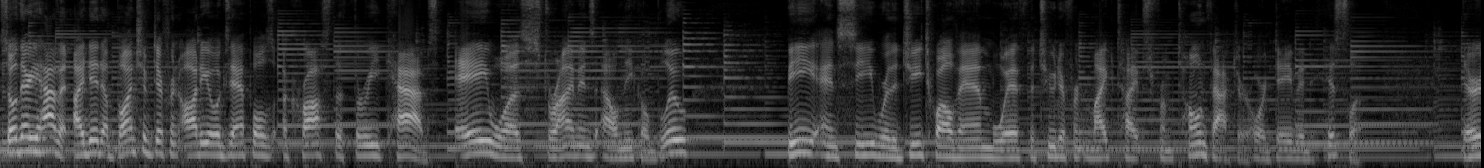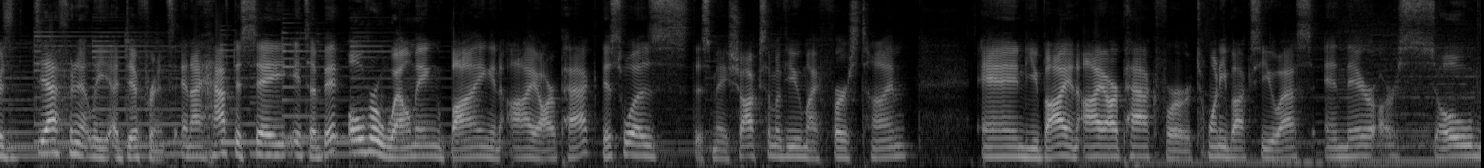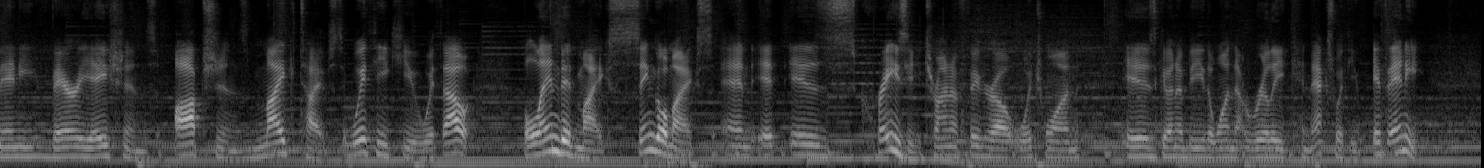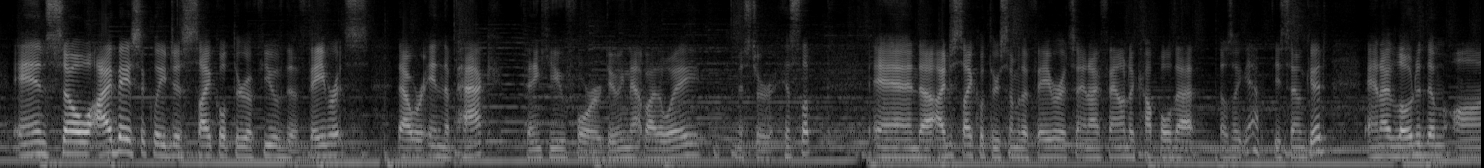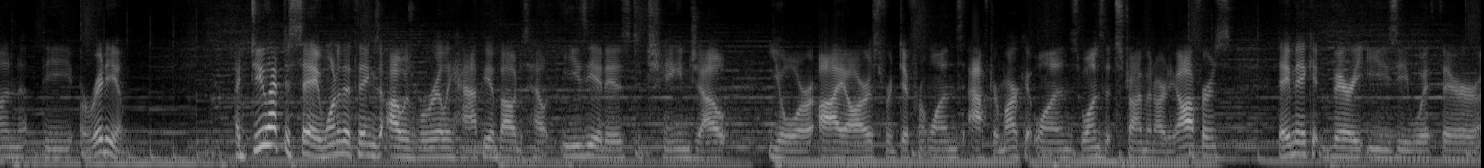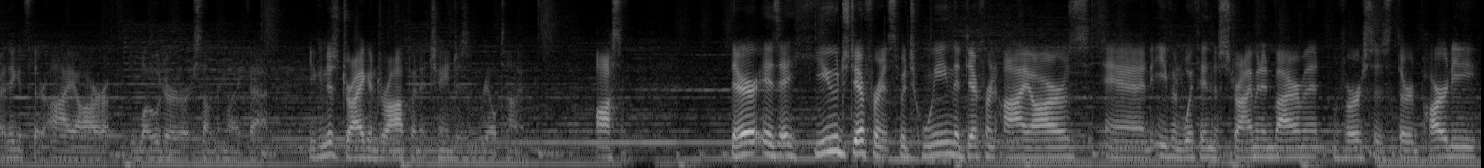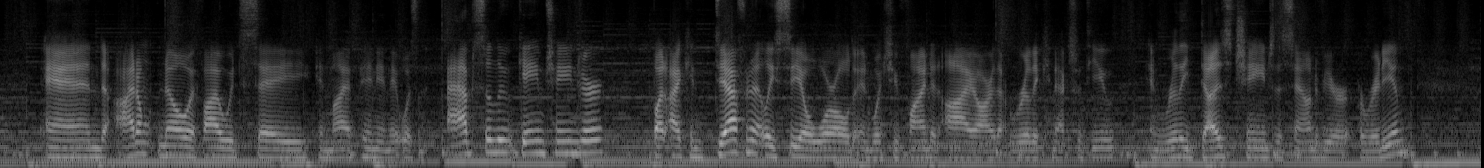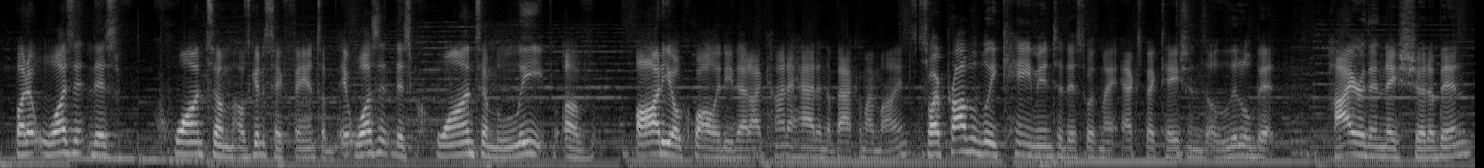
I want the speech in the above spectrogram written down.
So there you have it. I did a bunch of different audio examples across the three cabs. A was Strymon's Alnico Blue. B and C were the G12M with the two different mic types from Tone Factor or David Hislop. There's definitely a difference, and I have to say it's a bit overwhelming buying an IR pack. This was, this may shock some of you, my first time. And you buy an IR pack for 20 bucks US, and there are so many variations, options, mic types, with EQ, without, blended mics, single mics, and it is crazy trying to figure out which one is gonna be the one that really connects with you, if any. And so I basically just cycled through a few of the favorites that were in the pack. Thank you for doing that, by the way, Mr. Hislop. And uh, I just cycled through some of the favorites and I found a couple that I was like, yeah, these sound good. And I loaded them on the Iridium. I do have to say, one of the things I was really happy about is how easy it is to change out your IRs for different ones, aftermarket ones, ones that Strymon already offers. They make it very easy with their, I think it's their IR loader or something like that. You can just drag and drop and it changes in real time. Awesome. There is a huge difference between the different IRs and even within the Strymon environment versus third party. And I don't know if I would say, in my opinion, it was an absolute game changer, but I can definitely see a world in which you find an IR that really connects with you and really does change the sound of your Iridium. But it wasn't this quantum, I was gonna say phantom, it wasn't this quantum leap of audio quality that I kind of had in the back of my mind. So I probably came into this with my expectations a little bit higher than they should have been.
